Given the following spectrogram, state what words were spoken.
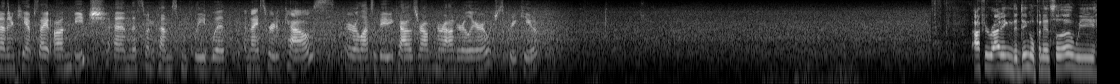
Another campsite on the beach, and this one comes complete with a nice herd of cows. There were lots of baby cows romping around earlier, which is pretty cute. After riding the Dingle Peninsula, we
